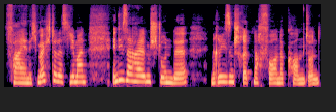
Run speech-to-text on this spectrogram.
fein. Ich möchte, dass jemand in dieser halben Stunde einen Riesenschritt nach vorne kommt und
